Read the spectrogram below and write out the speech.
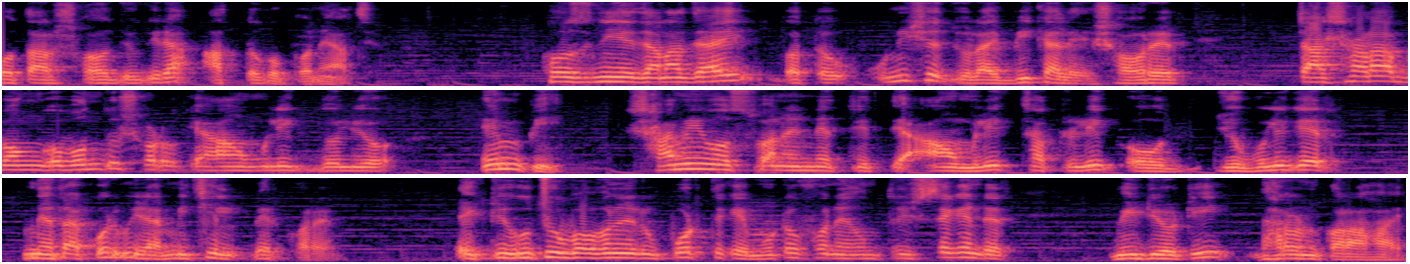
ও তার সহযোগীরা আত্মগোপনে আছে। খোঁজ নিয়ে জানা যায়, গত উনিশে জুলাই বিকালে শহরের চাষাড়া বঙ্গবন্ধু সড়কে আওয়ামী লীগ দলীয় এমপি শামীম ওসমানের নেতৃত্বে আওয়ামী লীগ, ছাত্রলীগ ও যুবলীগের নেতাকর্মীরা মিছিল বের করেন। একটি উঁচু ভবনের উপর থেকে মুঠোফোনে উনত্রিশ সেকেন্ডের ভিডিওটি ধারণ করা হয়।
